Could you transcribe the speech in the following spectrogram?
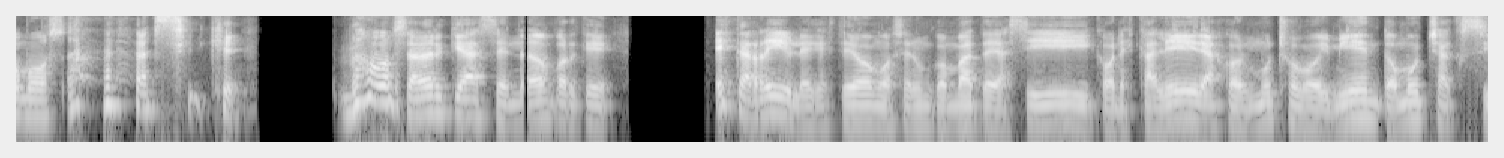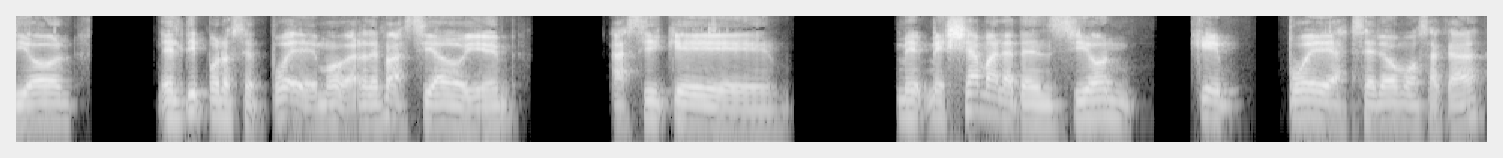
Homos, así que vamos a ver qué hacen, ¿no? Porque es terrible que esté Homos en un combate así, con escaleras, con mucho movimiento, mucha acción. El tipo no se puede mover demasiado bien. Así que me, llama la atención qué puede hacer Homos acá.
